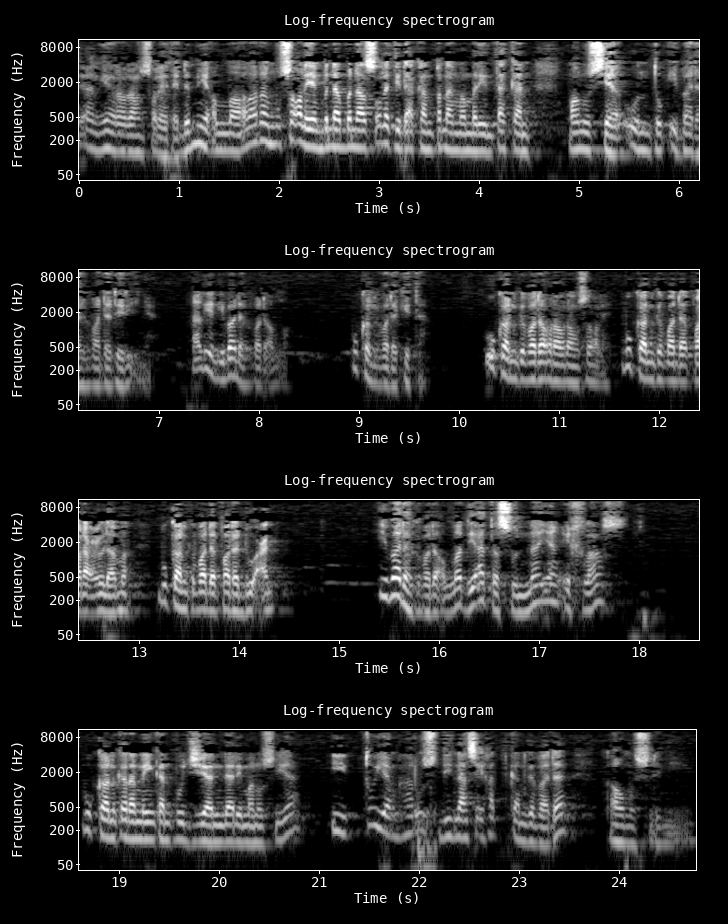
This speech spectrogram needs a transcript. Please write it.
Kira orang soleh demi Allah orang soleh yang benar-benar soleh tidak akan pernah memerintahkan manusia untuk ibadah kepada dirinya. Kalian ibadah kepada Allah, bukan kepada kita, bukan kepada orang-orang soleh, bukan kepada para ulama, bukan kepada para duaan. Ibadah kepada Allah di atas sunnah yang ikhlas, bukan karena menginginkan pujian dari manusia. Itu yang harus dinasihatkan kepada kaum muslimin.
